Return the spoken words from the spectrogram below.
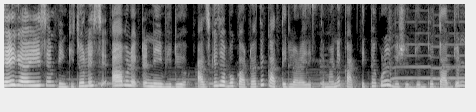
হেই গাইস আমি পিঙ্কি চলে এসেছি আবার একটা নেই ভিডিও আজকে যাব কাটোয়াতে কার্তিক লড়াই দেখতে। মানে কার্তিক ঠাকুরের বিসর্জন তো তার জন্য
